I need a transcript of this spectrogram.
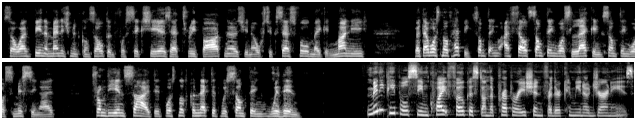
So I've been a management consultant for six years, had three partners, you know, successful, making money. But I was not happy. Something I felt something was lacking, something was missing. I from the inside, it was not connected with something within. Many people seem quite focused on the preparation for their Camino journeys.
